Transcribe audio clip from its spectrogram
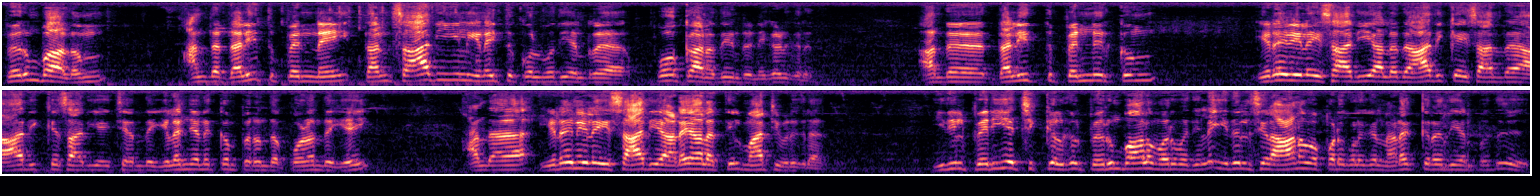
பெரும்பாலும் அந்த தலித் பெண்ணை தன் சாதியில் இணைத்துக் கொள்வது என்ற போக்கானது இன்று நிகழ்கிறது. அந்த தலித் பெண்ணிற்கும் இடைநிலை சாதி அல்லது ஆதிக்கை சார்ந்த ஆதிக்க சாதியைச் சேர்ந்த இளைஞனுக்கும் பிறந்த குழந்தையை அந்த இடைநிலை சாதி அடையாளத்தில் மாற்றி விடுகிறார்கள். இதில் பெரிய சிக்கல்கள் பெரும்பாலும் வருவதில்லை. இதில் சில ஆணவ படுகொலைகள் நடக்கிறது என்பது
